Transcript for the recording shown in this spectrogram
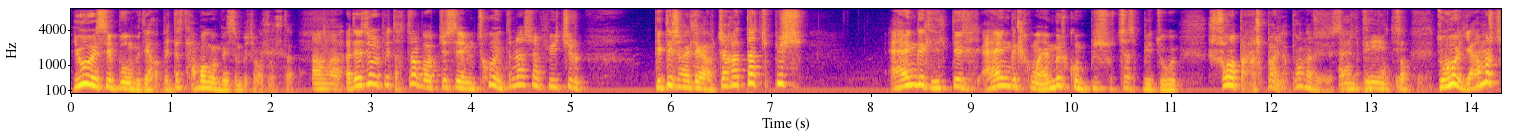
Юу эсэ бүүм бид яг бидэрт хамаагүй байсан байж болно л та. А тэр зүгээр би дотроо бодож исэн юм зөвхөн international feature гэдэг шагналыг авч байгаадаа ч биш англи хэл дээр англи хүн Америк хүн биш учраас би зүгээр шууд албаар японоор ярьсан. Зүгээр ямар ч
